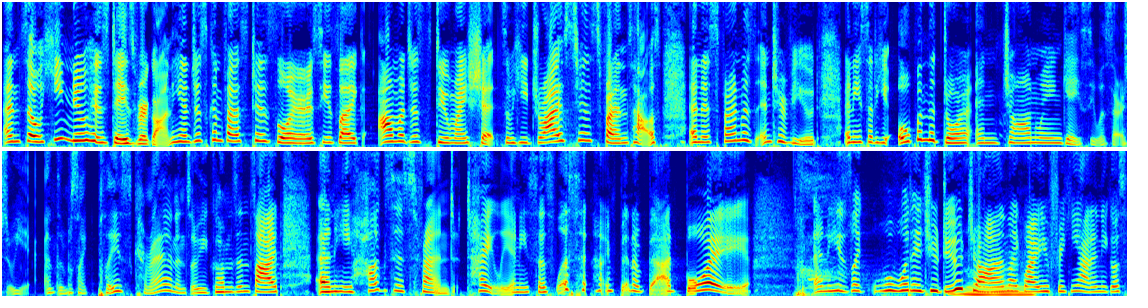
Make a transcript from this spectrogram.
And so he knew his days were gone. He had just confessed to his lawyers. He's like, I'ma just do my shit. So he drives to his friend's house and his friend was interviewed and he said he opened the door and John Wayne Gacy was there. So he and was like, please come in. And so he comes inside and he hugs his friend tightly and he says, Listen, I've been a bad boy. and he's like, Well, what did you do, No John? Like, why are you freaking out? And he goes,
